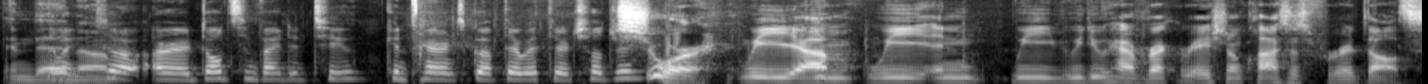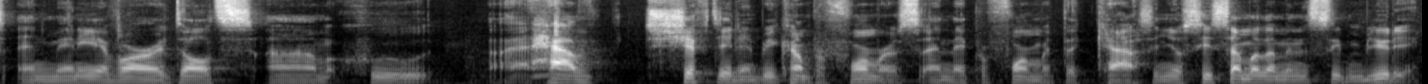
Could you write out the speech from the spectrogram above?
And then, wait, um, so are adults invited too? Can parents go up there with their children? Sure. We, um, we, and we, we do have recreational classes for adults, and many of our adults um, who uh, have shifted and become performers, and they perform with the cast, and you'll see some of them in the Sleeping Beauty.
